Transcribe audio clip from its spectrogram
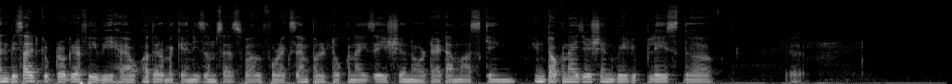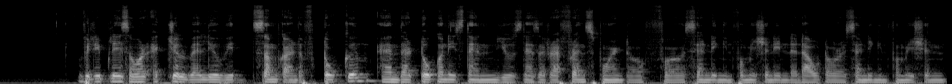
and beside cryptography we have other mechanisms as well. For example tokenization or data masking. In tokenization we replace the uh, we replace our actual value with some kind of token and that token is then used as a reference point of uh, sending information in and out or sending information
